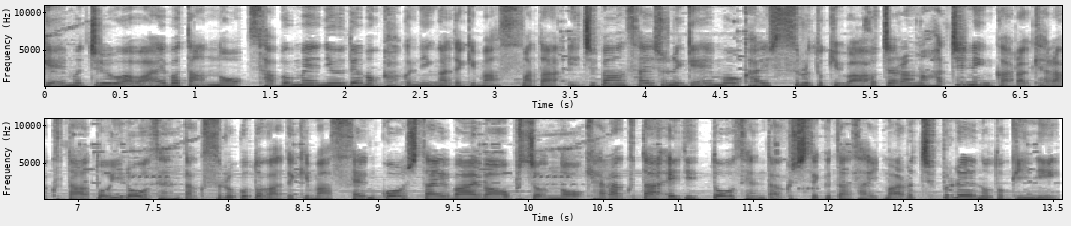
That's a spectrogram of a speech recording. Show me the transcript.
ゲーム中は Y ボタンのサブメニューでも確認ができます。また、一番最初にゲームを開始するときは、こちらの8人からキャラクターと色を選択することができます。変更したい場合はオプションのキャラクターエディットを選択してください。マルチプレイの時に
